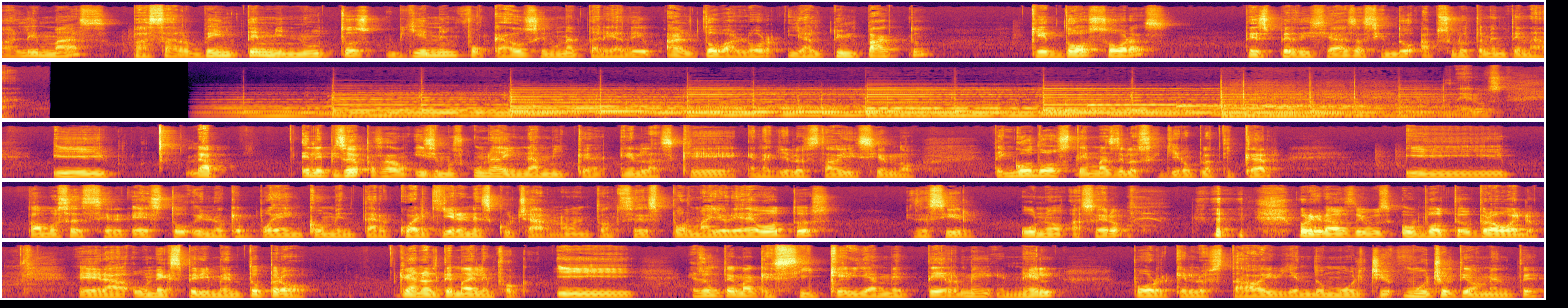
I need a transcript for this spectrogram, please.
vale más pasar 20 minutos bien enfocados en una tarea de alto valor y alto impacto que dos horas desperdiciadas haciendo absolutamente nada. Y la, el episodio pasado hicimos una dinámica en, las que, en la que yo les estaba diciendo, tengo dos temas de los que quiero platicar y vamos a hacer esto en lo que pueden comentar cual quieren escuchar, ¿no? Entonces, por mayoría de votos, es decir, 1 a 0, porque nada más tuvimos un voto, pero bueno, era un experimento, pero ganó el tema del enfoque. Y es un tema que sí quería meterme en él porque lo estaba viviendo mucho, mucho últimamente.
